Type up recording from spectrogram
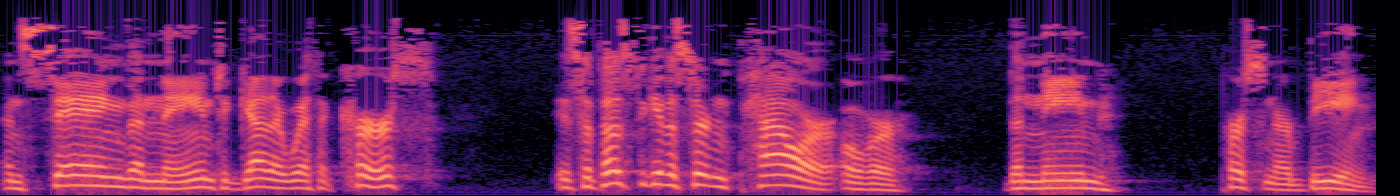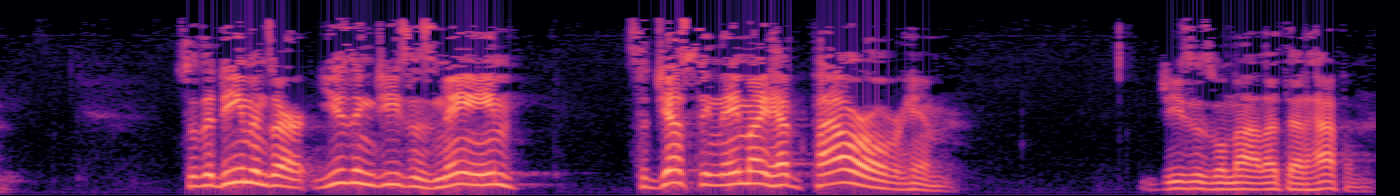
and saying the name together with a curse is supposed to give a certain power over the named person or being. So the demons are using Jesus' name, suggesting they might have power over him. Jesus will not let that happen.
